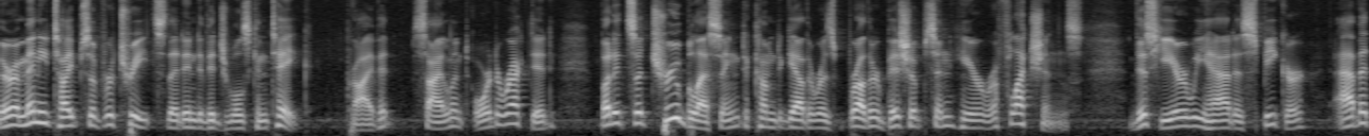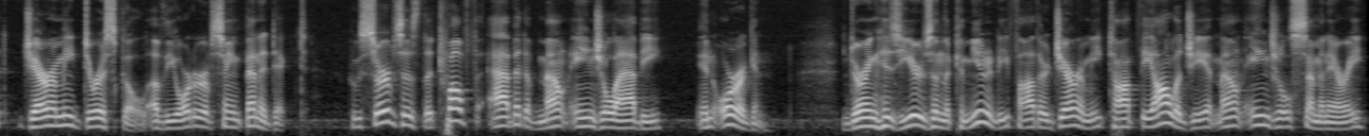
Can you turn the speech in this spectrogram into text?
There are many types of retreats that individuals can take private, silent, or directed, but it's a true blessing to come together as brother bishops and hear reflections. This year we had as speaker Abbot Jeremy Driscoll of the Order of St. Benedict, who serves as the 12th abbot of Mount Angel Abbey in Oregon. During his years in the community, Father Jeremy taught theology at Mount Angel Seminary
